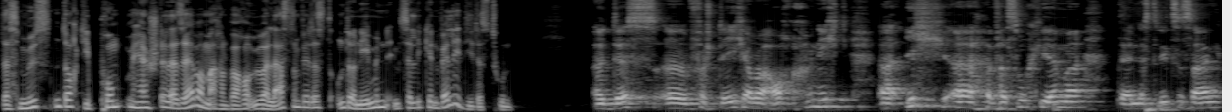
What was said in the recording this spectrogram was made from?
das müssten doch die Pumpenhersteller selber machen. Warum überlassen wir das Unternehmen im Silicon Valley, die das tun? Äh, das äh, verstehe ich aber auch nicht. Äh, ich äh, versuche hier immer der Industrie zu sagen,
